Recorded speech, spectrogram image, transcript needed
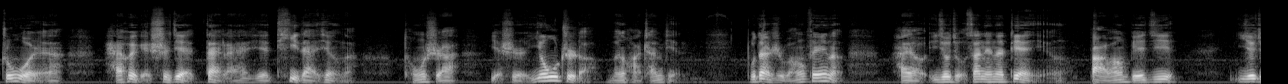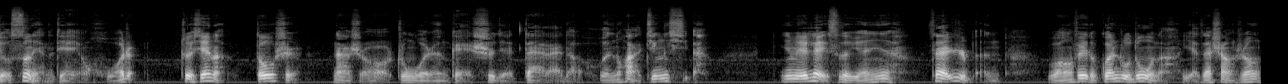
中国人啊，还会给世界带来一些替代性的，同时啊，也是优质的文化产品。不但是王菲呢，还有一九九三年的电影《霸王别姬》，一九九四年的电影《活着》，这些呢，都是那时候中国人给世界带来的文化惊喜啊。因为类似的原因啊，在日本，王菲的关注度呢也在上升。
